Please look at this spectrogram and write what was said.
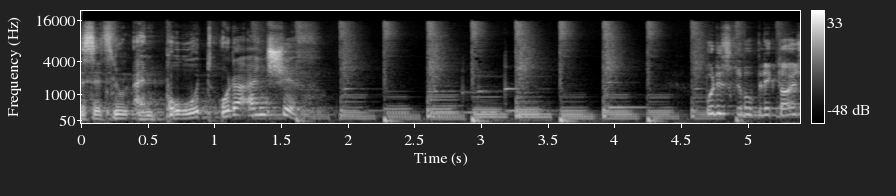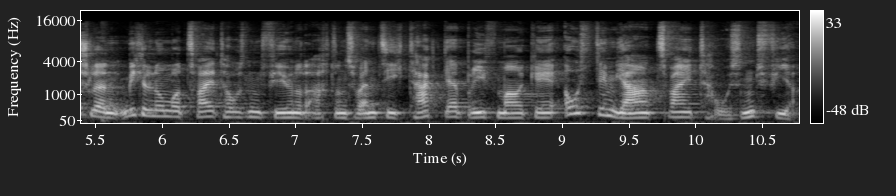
Ist es jetzt nun ein Boot oder ein Schiff? Bundesrepublik Deutschland, Michel Nummer 2428, Tag der Briefmarke aus dem Jahr 2004.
